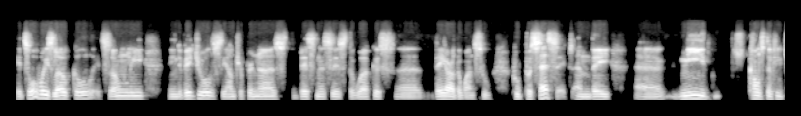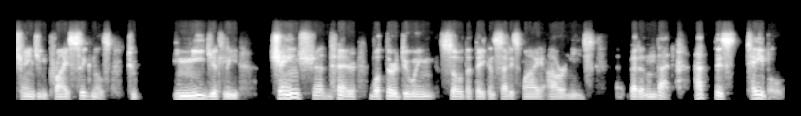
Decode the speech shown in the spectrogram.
it's always local. It's only the individuals, the entrepreneurs, the businesses, the workers. Uh, they are the ones who who possess it, and they uh, need constantly changing price signals to immediately change uh, their what they're doing so that they can satisfy our needs better than that. At this table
